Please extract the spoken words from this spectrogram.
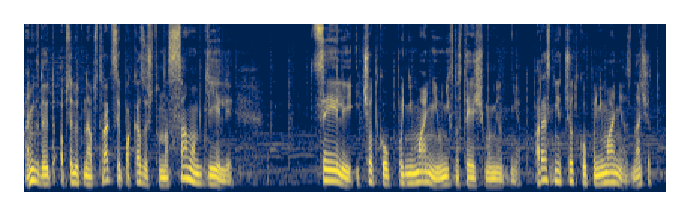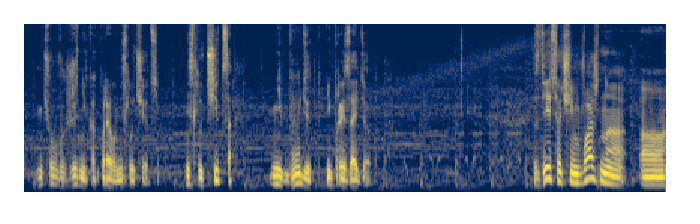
они выдают абсолютные абстракции, показывают, что на самом деле цели и четкого понимания у них в настоящий момент нет. А раз нет четкого понимания, значит, ничего в их жизни, как правило, не случится. Не случится, не будет, не произойдет. Здесь очень важно э,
